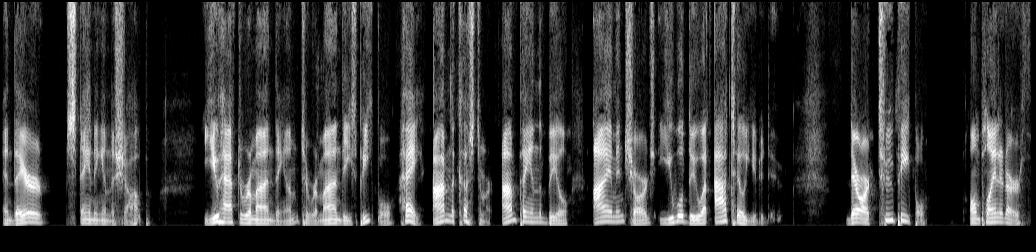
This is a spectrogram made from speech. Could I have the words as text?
and they're standing in the shop, you have to remind them to remind these people hey, I'm the customer, I'm paying the bill, I am in charge. You will do what I tell you to do. There are two people on planet Earth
